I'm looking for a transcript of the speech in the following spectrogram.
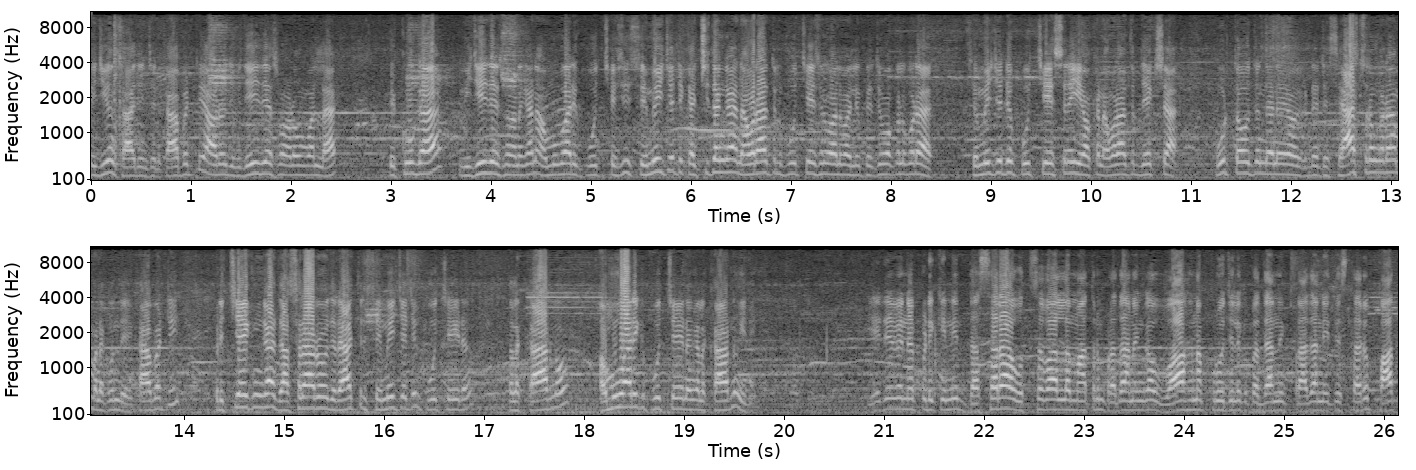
విజయం సాధించారు. కాబట్టి ఆ రోజు విజయదేశం అవడం వల్ల ఎక్కువగా విజయదశమి అనగానే అమ్మవారికి పూజ చేసి సెమీ చెట్టు ఖచ్చితంగా నవరాత్రులు పూజ చేసిన వాళ్ళు వాళ్ళు ప్రతి ఒక్కరు కూడా సెమీ చెట్టు పూజ చేసిన ఈ యొక్క నవరాత్రి దీక్ష పూర్తవుతుందనే ఒకటి శాస్త్రం కూడా మనకుంది. కాబట్టి ప్రత్యేకంగా దసరా రోజు రాత్రి సెమీ చెట్టుకు పూజ చేయడం గల కారణం అమ్మవారికి పూజ చేయడం గల కారణం ఇది. ఏదేమైనప్పటికీ దసరా ఉత్సవాల్లో మాత్రం ప్రధానంగా వాహన పూజలకు ప్రధాన ప్రాధాన్యత ఇస్తారు. పాత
